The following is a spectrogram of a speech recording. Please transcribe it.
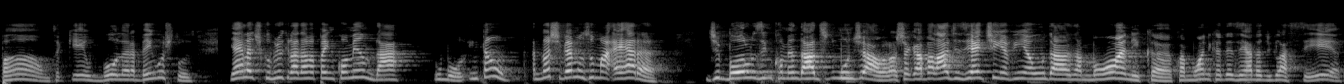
pão, não sei o quê, o bolo era bem gostoso. E aí ela descobriu que lá dava pra encomendar o bolo. Então, nós tivemos uma era de bolos encomendados do Mundial. Ela chegava lá, dizia, tinha, vinha um da, da Mônica, com a Mônica desenhada de glacê,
